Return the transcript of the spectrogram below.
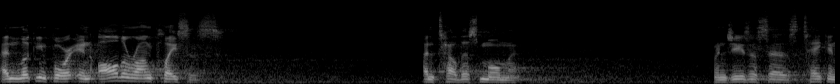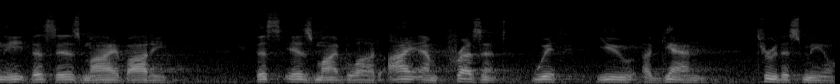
and looking for it in all the wrong places until this moment when Jesus says, Take and eat, this is my body, this is my blood. I am present with you again through this meal.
